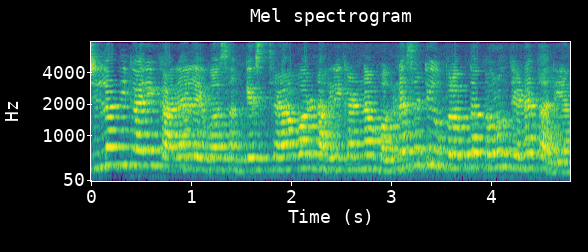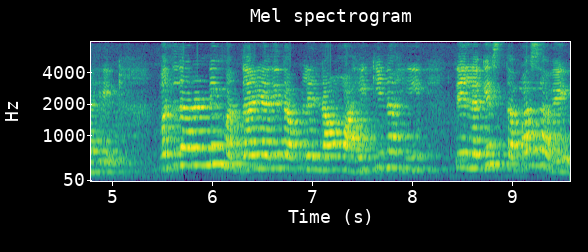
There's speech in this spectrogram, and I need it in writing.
जिल्हाधिकारी कार्यालय व संकेतस्थळावर नागरिकांना बघण्यासाठी उपलब्ध करून देण्यात आली आहे. मतदारांनी मतदार यादीत आपले नाव आहे की नाही ते लगेच तपासावे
